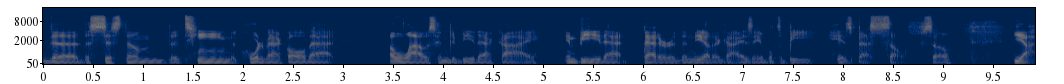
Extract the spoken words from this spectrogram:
the the system, the team, the quarterback, all that allows him to be that guy and be that better than the other guy is able to be his best self. So yeah,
